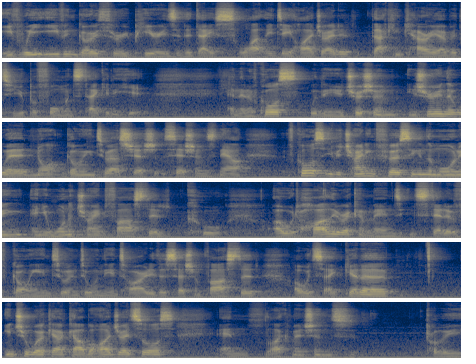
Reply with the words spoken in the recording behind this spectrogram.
if we even go through periods of the day slightly dehydrated, that can carry over to your performance taking a hit. And then, of course, with the nutrition, ensuring that we're not going to our sessions now. Of course, if you're training first thing in the morning and you want to train fasted, cool. I would highly recommend instead of going into and doing the entirety of the session fasted, I would say get a intra workout carbohydrate source, and like mentioned, probably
